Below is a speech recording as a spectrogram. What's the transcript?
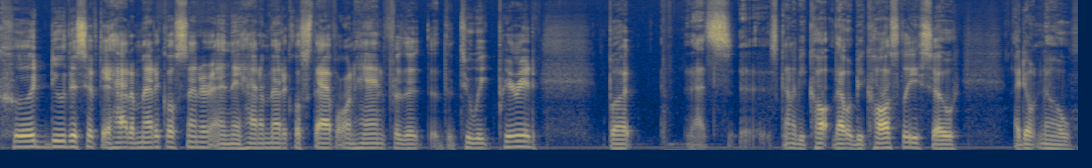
could do this if they had a medical center and they had a medical staff on hand for the the two week period, but that's it's going to be co- that would be costly. So I don't know,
